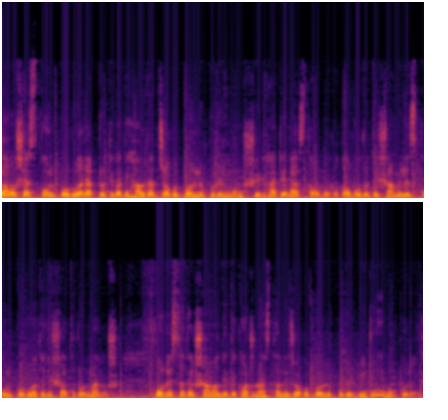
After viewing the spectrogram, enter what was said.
সমস্যা স্কুল পড়ুয়ারা। প্রতিবাদী হাওড়ার জগৎবল্লভপুরের মুন্সিরহাটে রাস্তা অবরোধ। অবরোধে সামিল স্কুল পড়ুয়া থেকে সাধারণ মানুষ। পরিস্থিতি সামাল দিতে ঘটনাস্থলে জগৎবল্লভপুরের ভিডিও এবং পুলিশ।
